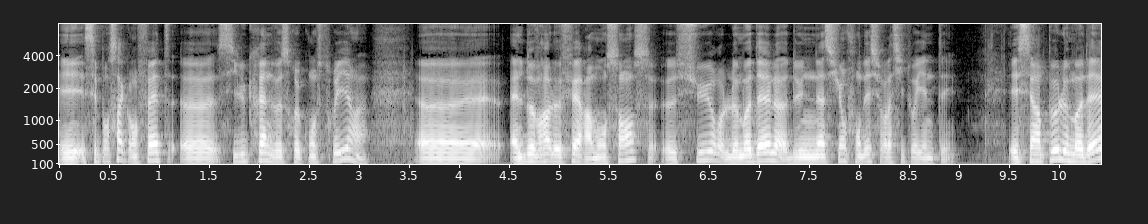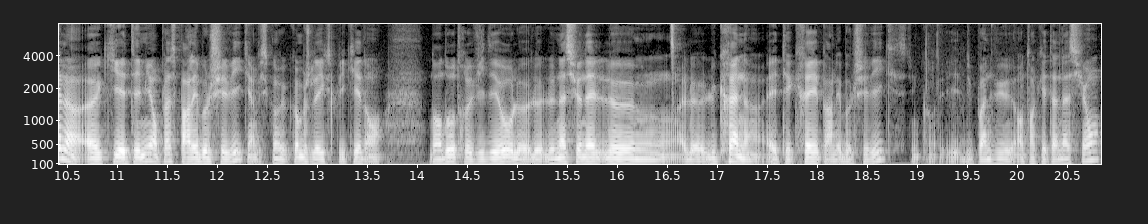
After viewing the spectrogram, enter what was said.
et c'est pour ça qu'en fait, si l'Ukraine veut se reconstruire, elle devra le faire, à mon sens, sur le modèle d'une nation fondée sur la citoyenneté. Et c'est un peu le modèle qui a été mis en place par les bolcheviks, hein, puisque comme je l'ai expliqué dans, dans d'autres vidéos, l'Ukraine a été créée par les bolcheviks, du point de vue en tant qu'État-nation,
